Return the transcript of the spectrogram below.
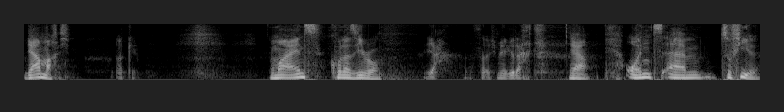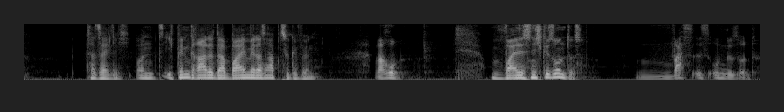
Ja, mache ich. Okay. Nummer eins, Cola Zero. Ja, das habe ich mir gedacht. Ja. Und ähm, zu viel. Tatsächlich. Und ich bin gerade dabei, mir das abzugewöhnen. Warum? Weil es nicht gesund ist. Was ist ungesund?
